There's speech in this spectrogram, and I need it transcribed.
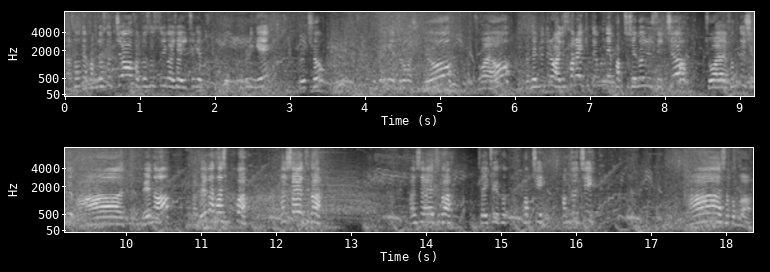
자, 상대 감자 썼죠? 감자 썼으니까 자, 이쪽에 고블린게. 그렇죠? 고블린게 들어가시고요. 좋아요. 자, 베이비들은 아직 살아있기 때문에 박쥐 제거해줄 수 있죠? 좋아요. 지금, 아, 메나? 자, 메나 다시 뽑아. 다시 자이언트 가. 다시 자이언트 가. 자, 이쪽에 가- 박쥐. 함전지. 아, 잠깐만.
